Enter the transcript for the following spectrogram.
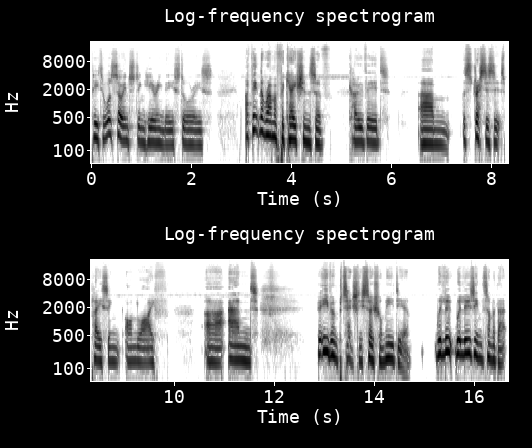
Peter was so interesting hearing these stories. I think the ramifications of COVID, um, the stresses it's placing on life, uh, and even potentially social media we're lo- we're losing some of that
